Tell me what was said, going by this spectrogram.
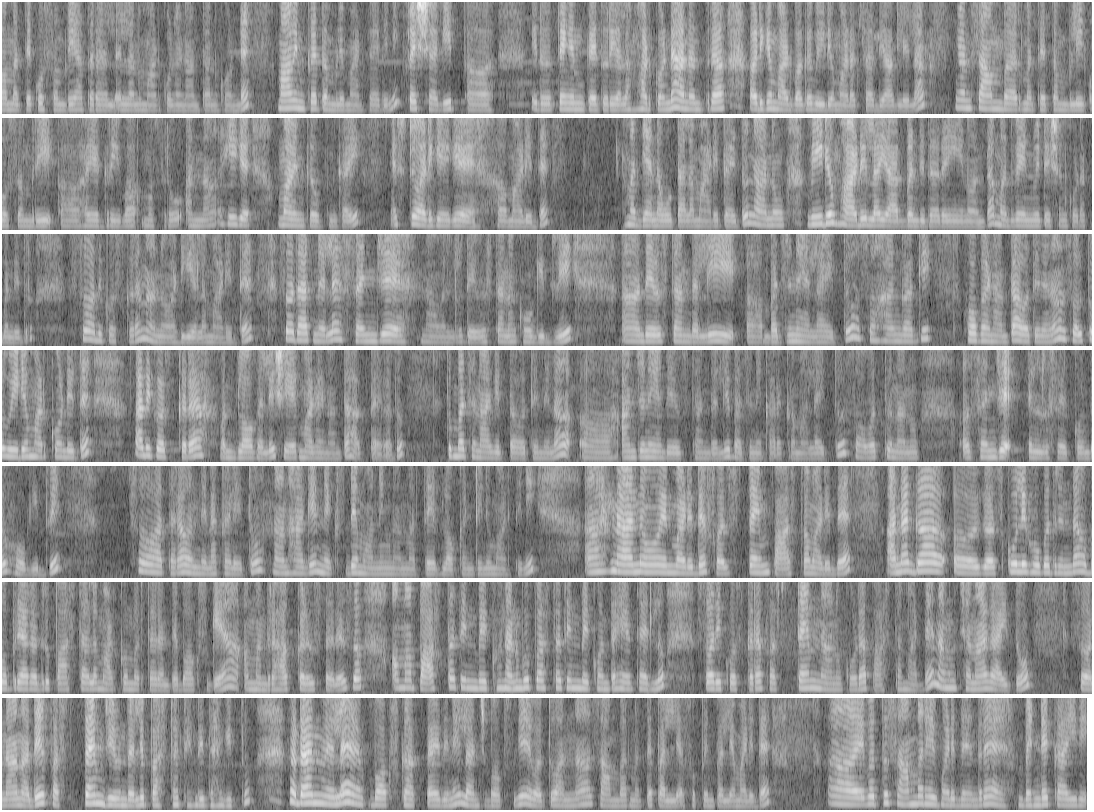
ಮತ್ತು ಕೋಸಂಬರಿ ಆ ಥರ ಎಲ್ಲ- ಎಲ್ಲನೂ ಮಾಡ್ಕೊಳ್ಳೋಣ ಅಂತ ಅಂದ್ಕೊಂಡೆ ಮಾವಿನಕಾಯಿ ತಂಬಳಿ ಮಾಡ್ತಾ ಇದ್ದೀನಿ. ಫ್ರೆಶ್ ಆಗಿ ಇದು ತೆಂಗಿನಕಾಯಿ ತುರಿ ಎಲ್ಲ ಮಾಡಿಕೊಂಡೆ. ಆನಂತರ ಅಡುಗೆ ಮಾಡುವಾಗ ವೀಡಿಯೋ ಮಾಡೋಕ್ಕೆ ಸಾಧ್ಯ ಆಗಲಿಲ್ಲ. ನಾನು ಸಾಂಬಾರು ಮತ್ತು ತಂಬಳಿ, ಕೋಸಂಬರಿ ಹಯಗ್ರೀವ, ಮೊಸರು, ಅನ್ನ, ಹೀಗೆ ಮಾವಿನಕಾಯಿ, ಉಪ್ಪಿನಕಾಯಿ ಎಷ್ಟು ಅಡುಗೆಗೆ ಮಾಡಿದ್ದೆ. ಮಧ್ಯಾಹ್ನ ಊಟ ಎಲ್ಲ ಮಾಡಿದ್ದಾಯಿತು ನಾನು ವೀಡಿಯೋ ಮಾಡಿಲ್ಲ ಯಾರು ಬಂದಿದ್ದಾರೆ, ಏನು ಅಂತ. ಮದುವೆ ಇನ್ವಿಟೇಷನ್ ಕೊಡೋಕ್ಕೆ ಬಂದಿದ್ದರು ಸೊ ಅದಕ್ಕೋಸ್ಕರ ನಾನು ಅಡುಗೆ ಎಲ್ಲ ಮಾಡಿದ್ದೆ. ಸೊ ಅದಾದಮೇಲೆ ಸಂಜೆ ನಾವೆಲ್ಲರೂ ದೇವಸ್ಥಾನಕ್ಕೆ ಹೋಗಿದ್ವಿ. ದೇವಸ್ಥಾನದಲ್ಲಿ ಭಜನೆ ಎಲ್ಲ ಇತ್ತು. ಸೊ ಹಾಗಾಗಿ ಹೋಗೋಣ ಅಂತ ಅವತ್ತಿನ ದಿನ ಒಂದು ಸ್ವಲ್ಪ ವೀಡಿಯೋ ಮಾಡ್ಕೊಂಡಿದ್ದೆ. ಅದಕ್ಕೋಸ್ಕರ ಒಂದು ಬ್ಲಾಗಲ್ಲಿ ಶೇರ್ ಮಾಡೋಣ ಅಂತ ಹಾಕ್ತಾ ಇರೋದು. ತುಂಬ ಚೆನ್ನಾಗಿತ್ತು ಅವತ್ತಿನ ದಿನ. ಆಂಜನೇಯ ದೇವಸ್ಥಾನದಲ್ಲಿ ಭಜನೆ ಕಾರ್ಯಕ್ರಮ ಎಲ್ಲ ಇತ್ತು. ಸೊ ಅವತ್ತು ನಾನು ಸಂಜೆ ಎಲ್ಲರೂ ಸೇರಿಕೊಂಡು ಹೋಗಿದ್ವಿ. ಸೊ ಆ ಥರ ಒಂದಿನ ಕಳೀತು. ನಾನು ಹಾಗೆ ನೆಕ್ಸ್ಟ್ ಡೇ ಮಾರ್ನಿಂಗ್ ನಾನು ಮತ್ತೆ ಬ್ಲಾಗ್ ಕಂಟಿನ್ಯೂ ಮಾಡ್ತೀನಿ. ನಾನು ಏನು ಮಾಡಿದ್ದೆ ಫಸ್ಟ್ ಟೈಮ್ ಪಾಸ್ತಾ ಮಾಡಿದ್ದೆ. ಅನಗ ಈಗ ಸ್ಕೂಲಿಗೆ ಹೋಗೋದ್ರಿಂದ ಒಬ್ಬೊಬ್ರು ಯಾರಾದರೂ ಪಾಸ್ತಾ ಎಲ್ಲ ಮಾಡ್ಕೊಂಬರ್ತಾರಂತೆ ಬಾಕ್ಸ್ಗೆ ಅಮ್ಮಂದ್ರೆ ಹಾಕಿ ಕಳಿಸ್ತಾರೆ. ಸೊ ಅಮ್ಮ ಪಾಸ್ತಾ ತಿನ್ನಬೇಕು ನನಗೂ ಪಾಸ್ತಾ ತಿನ್ನಬೇಕು ಅಂತ ಹೇಳ್ತಾ ಇದ್ಲು. ಸೊ ಅದಕ್ಕೋಸ್ಕರ ಫಸ್ಟ್ ಟೈಮ್ ನಾನು ಕೂಡ ಪಾಸ್ತಾ ಮಾಡಿದೆ. ನಮ್ಗೆ ಚೆನ್ನಾಗಾಯಿತು. ಸೊ ನಾನು ಅದೇ ಫಸ್ಟ್ ಟೈಮ್ ಜೀವನದಲ್ಲಿ ಪಾಸ್ತಾ ತಿಂದಿದ್ದಾಗಿತ್ತು. ಅದಾದಮೇಲೆ ಬಾಕ್ಸ್ಗೆ ಹಾಕ್ತಾಯಿದ್ದೀನಿ ಲಂಚ್ ಬಾಕ್ಸ್ಗೆ ಇವತ್ತು ಅನ್ನ, ಸಾಂಬಾರು ಮತ್ತು ಪಲ್ಯ, ಸೊಪ್ಪಿನ ಪಲ್ಯ ಮಾಡಿದ್ದೆ. ಇವತ್ತು ಸಾಂಬಾರು ಹೇಗೆ ಮಾಡಿದ್ದೆ ಅಂದರೆ ಬೆಂಡೆಕಾಯಿ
